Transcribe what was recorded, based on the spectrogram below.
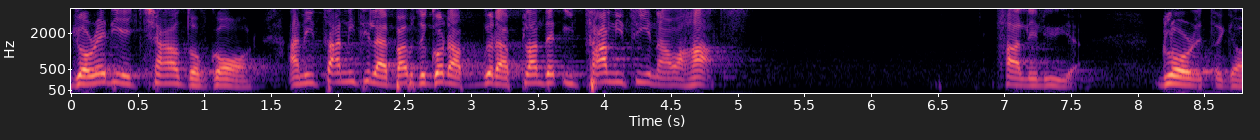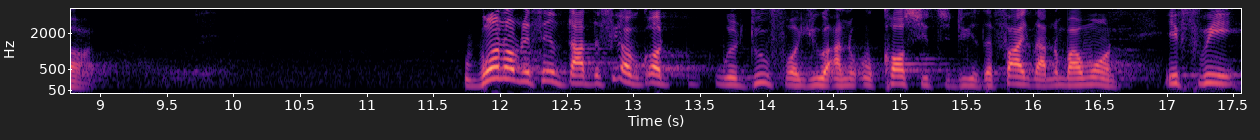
you're already a child of God. And eternity, like Bible says, God has, God planted eternity in our hearts. Hallelujah. Glory to God. One of the things that the fear of God will do for you and will cause you to do is the fact that number one, if we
